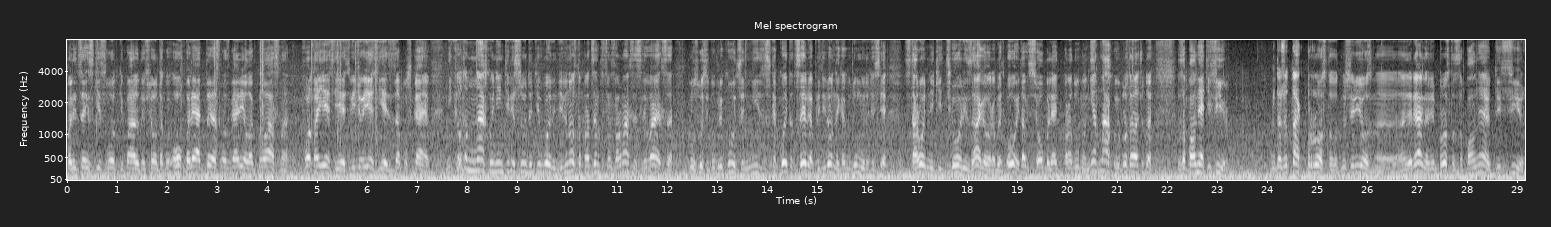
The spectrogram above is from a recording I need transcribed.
полицейские сводки падают, и все, он такой, о, блядь, Тесла сгорела, классно, фото есть, есть, видео есть, есть, запускаем. Никого там нахуй не интересуют эти войны, 90% информации сливается, ну, в смысле, публикуется не с какой-то целью определенной, как думают эти все сторонники теории заговора, блядь, ой, там все, блядь, продумано. Нет, нахуй, просто надо что-то заполнять эфир. Это же так просто, вот, ну серьезно, реально просто заполняют эфир.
